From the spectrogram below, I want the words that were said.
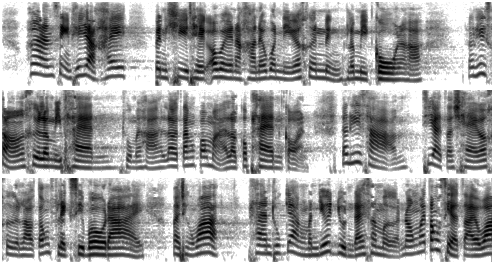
ๆ เพราะฉะนั้นสิ่งที่อยากให้เป็น key take away นะคะ ในวันนี้ก็คือ 1 เรามี goal นะคะ เรื่องที่สองก็คือเรามีแพลนถูกไหมคะเราตั้งเป้าหมายเราก็แพลนก่อน เรื่องที่สามที่อยากจะแชร์ก็คือเราต้อง flexible ได้หมายถึงว่าแพลนทุกอย่างมันยืดหยุ่นได้เสมอ น้องไม่ต้องเสียใจว่า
